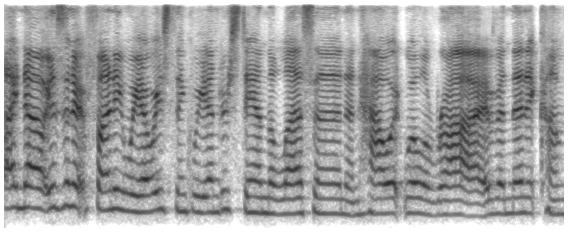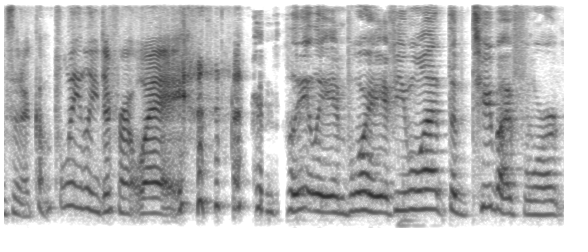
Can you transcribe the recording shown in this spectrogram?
I know, isn't it funny? We always think we understand the lesson and how it will arrive, and then it comes in a completely different way. completely. And boy, if you want the two by four,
